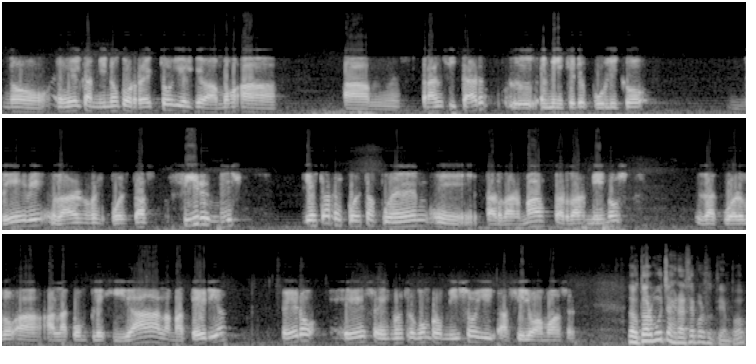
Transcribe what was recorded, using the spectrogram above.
no es el camino correcto y el que vamos a, um, transitar. El Ministerio Público debe dar respuestas firmes y estas respuestas pueden eh, tardar más, tardar menos, de acuerdo a, la complejidad, a la materia, pero ese es nuestro compromiso y así lo vamos a hacer. Doctor, muchas gracias por su tiempo.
